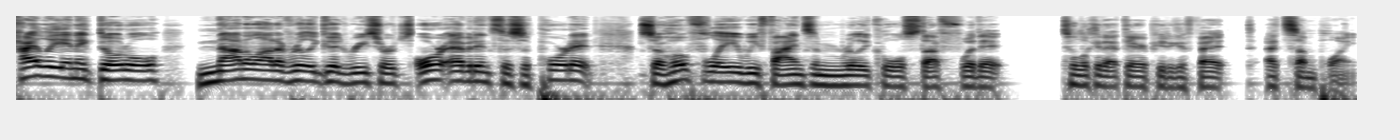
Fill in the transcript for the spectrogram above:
highly anecdotal, not a lot of really good research or evidence to support it. So hopefully we find some really cool stuff with it to look at that therapeutic effect at some point.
